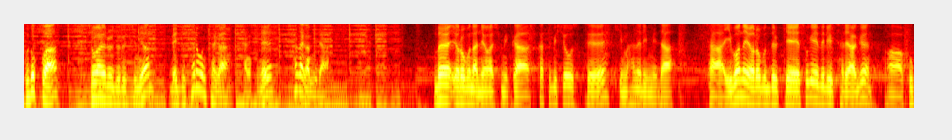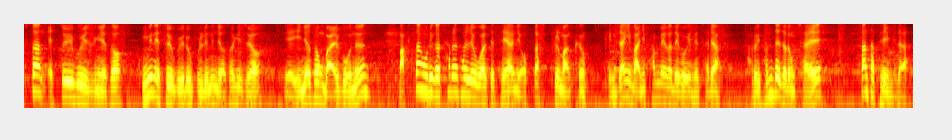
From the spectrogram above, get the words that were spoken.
구독과 좋아요를 누르시면 매주 새로운 차가 당신을 찾아갑니다. 네, 여러분 안녕하십니까. 스카TV 쇼호스트 김하늘입니다. 자, 이번에 여러분들께 소개해드릴 차량은 어, 국산 SUV 중에서 국민 SUV로 불리는 녀석이죠. 예, 이 녀석 말고는 막상 우리가 차를 사려고 할 때 대안이 없다 싶을 만큼 굉장히 많이 판매가 되고 있는 차량, 바로 현대자동차의 산타페입니다.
